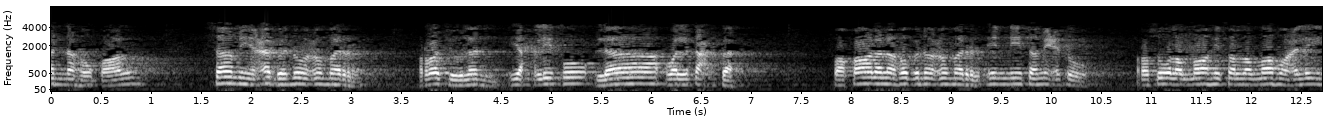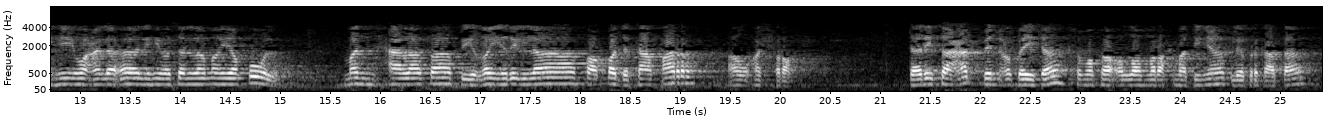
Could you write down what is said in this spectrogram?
annahu qala sami'a ibn Umar rajulan yahlifu la wal ka'bah. Faqala lahu Ibnu Umar, "Inni sami'tu Rasulullah sallallahu alaihi wa ala alihi wa wasallam yaqul, "Man halafa bi ghairillah faqad kafar au asyrak." Dari Sa'ad bin Ubaidah, semoga Allah merahmatinya, beliau berkata,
